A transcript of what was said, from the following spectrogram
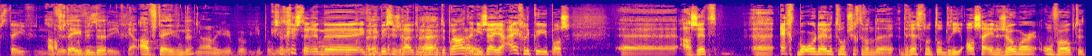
Afstevende. Afstevende. Ja. Afstevende. Nou, maar je, je probeert Ik zat het gisteren te in de, even in die businessruimte met iemand te praten. En die zei, ja, eigenlijk kun je pas eh, AZ eh, echt beoordelen ten opzichte van de, de rest van de top drie. Als zij in de zomer onverhoopt het,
